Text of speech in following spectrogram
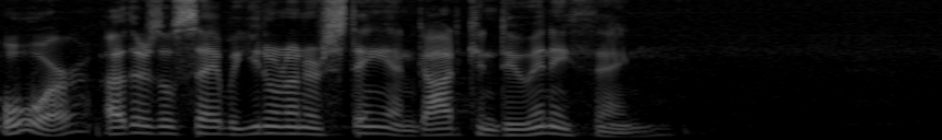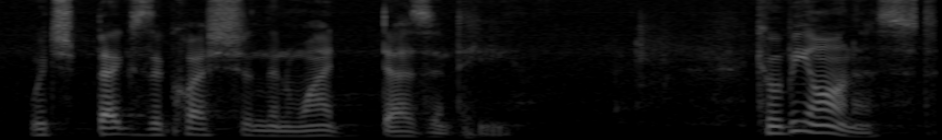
Or others will say, but you don't understand, God can do anything. Which begs the question then why doesn't He? Can we be honest?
